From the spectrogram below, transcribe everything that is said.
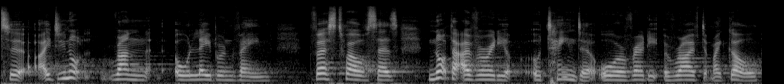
to, I do not run or labor in vain. Verse 12 says, Not that I've already attained it or already arrived at my goal,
